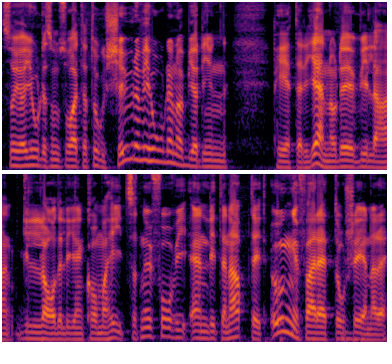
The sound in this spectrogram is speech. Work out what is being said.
Så jag gjorde som så att jag tog tjuren vid horden och bjöd in Peter igen och det ville han gladeligen komma hit. Så nu får vi en liten update ungefär ett år senare.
